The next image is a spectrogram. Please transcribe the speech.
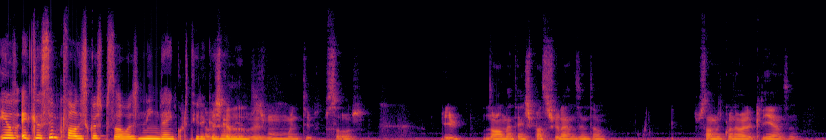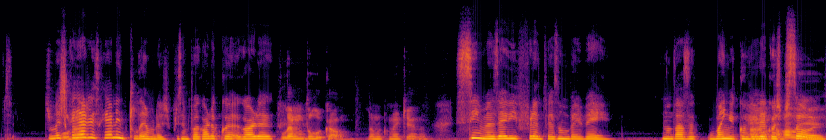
Eu, é que eu sempre que falo isso com as pessoas, ninguém curte ir a eu vejo, cada, casamentos. vejo muito tipo de pessoas. E normalmente em espaços grandes, então. Especialmente quando eu era criança. Mas se explorar. calhar, se calhar nem te lembras. Por exemplo, agora, agora Lembro do local. Lembro como é que é, não é? Sim, mas é diferente, és um bebê. Não estás a- bem a conviver Não, com as estava ali, pessoas.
